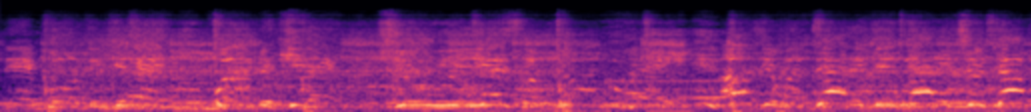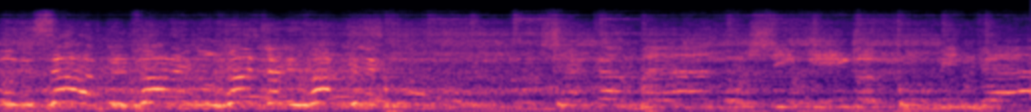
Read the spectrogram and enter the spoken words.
내 모든 게 완벽해 주위에서 바보해. 어제와 다르게 나를 쳐다보는 사람들 반응은 완전히 화끈해. 잠깐만 혹시 이거 꿈인가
